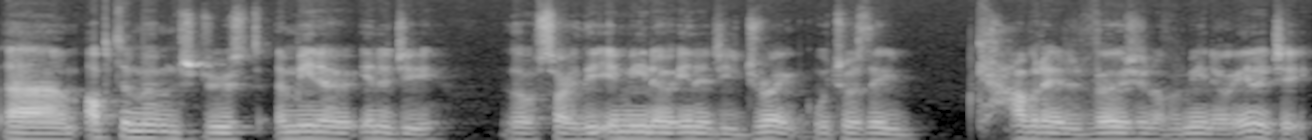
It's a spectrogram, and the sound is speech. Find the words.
Um, Optimum introduced Amino Energy, oh, sorry, the Amino Energy drink, which was a carbonated version of Amino Energy.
